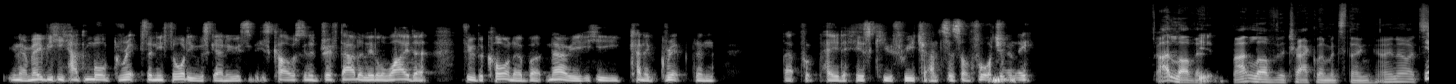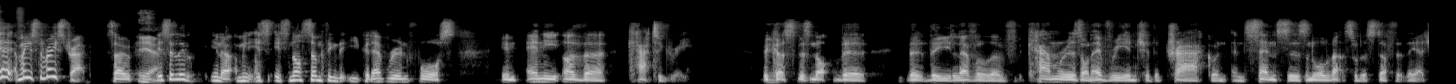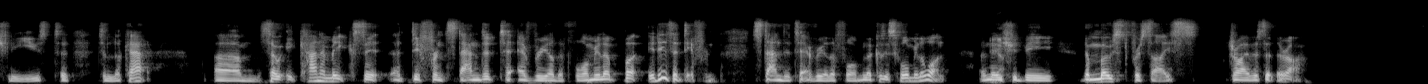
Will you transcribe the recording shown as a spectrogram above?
you know, maybe he had more grip than he thought he was going to. His, his car was going to drift out a little wider through the corner, but no, he, he kind of gripped and that put pay to his Q3 chances, unfortunately. I love it. Yeah. I love the track limits thing. I know it's Yeah, I mean, it's the racetrack. So Yeah. it's a little, you know, I mean, it's, it's not something that you could ever enforce in any other category because there's not the, the, the level of cameras on every inch of the track and, and sensors and all of that sort of stuff that they actually use to, to look at. Um, so it kind of makes it a different standard to every other formula, but it is a different standard to every other formula because it's Formula One and they Yeah. should be the most precise drivers that there are.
